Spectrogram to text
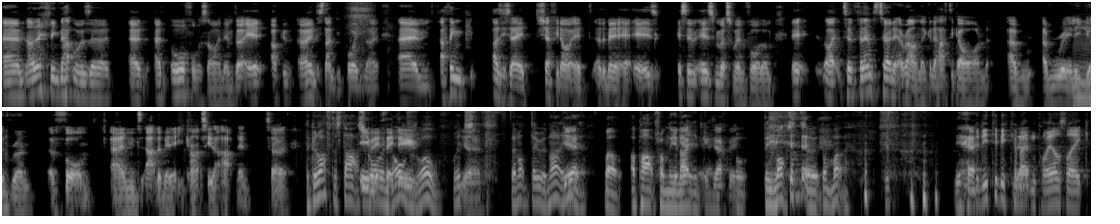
um, I don't think that was a, a an awful signing, but it, I, can, I understand your point though. Um, I think, as you say, Sheffield United at the minute it is it's a it's a must win for them. It like to, for them to turn it around, they're going to have to go on a, a really Mm. good run of form, and at the minute you can't see that happening. So They're going to have to start scoring goals do, as well, which yeah. they're not doing that Yeah. either. Well, apart from the United game, exactly. they lost, so it don't matter. yeah, They need to be committing players like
